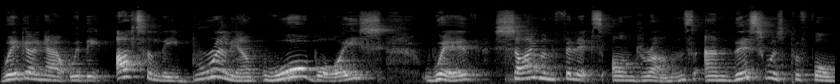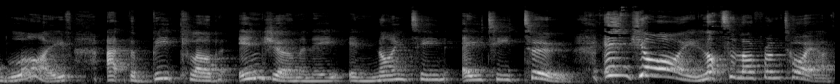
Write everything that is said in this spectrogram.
We're going out with the utterly brilliant War Boys with Simon Phillips on drums, and this was performed live at the Beat Club in Germany in 1982. Enjoy! Lots of love from Toyah.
